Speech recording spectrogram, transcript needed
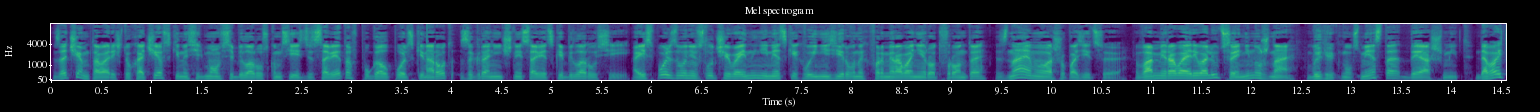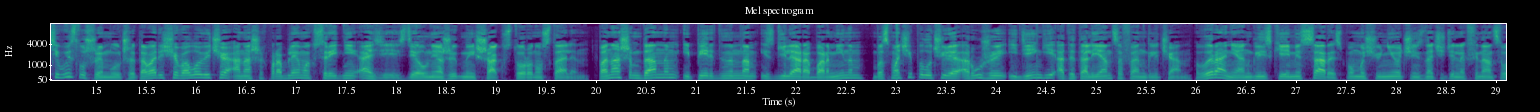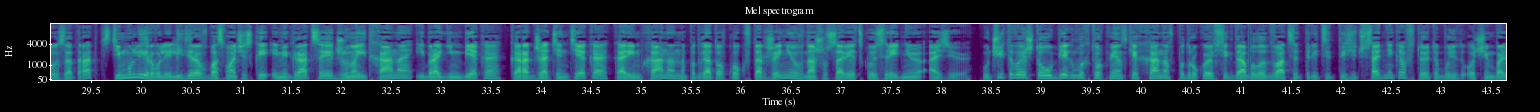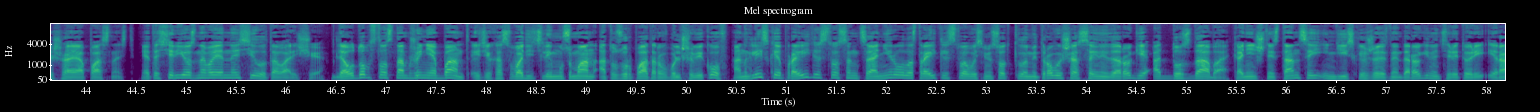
«Зачем товарищ Тухачевский на седьмом Всебелорусском съезде Советов пугал польский народ заграничной советской Белоруссией? А использование в случае войны немецких военизированных формирований Ротфронта? Знаем мы вашу позицию. Вам мировая революция не нужна», — выкрикнул с места Д.А. Шмидт. «Давайте выслушаем лучше товарища Воловича о наших проблемах в Средней Азии», — сделал неожиданный шаг в сторону Сталин. По нашим данным и переданным нам из Гиляра Бармином, басмачи получили оружие и деньги от итальянцев и англичан. В Иране английские эмиссары с помощью не очень значительных финансовых затрат стимулировали лидеров басмаческой эмиграции Джунаид Хана, Ибрагим Бека, Караджа Тентека, Карим Хана на подготовку к вторжению в нашу советскую Среднюю Азию. Учитывая, что у беглых туркменских ханов под рукой всегда было 20-30 тысяч всадников, то это будет очень большая опасность. Это серьезная военная сила, товарищи. Для удобства снабжения банд этих освободителей мусульман от узурпаторов-большевиков, английское правительство санкционировало строительство 800-километровой шоссейной дороги от Дуздаба, конечной станции индийской железной дороги на территории Ирана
